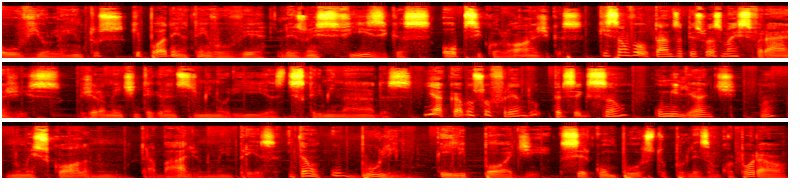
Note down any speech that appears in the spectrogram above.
ou violentos, que podem até envolver lesões físicas ou psicológicas, que são voltados a pessoas mais frágeis, geralmente integrantes de minorias, discriminadas, e acabam sofrendo perseguição humilhante né? numa escola, num trabalho, numa empresa. Então, o bullying ele pode ser composto por lesão corporal,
